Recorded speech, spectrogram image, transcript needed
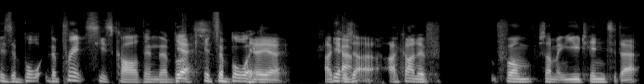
is a boy the prince he's called in the book. Yes. It's a boy. yeah, yeah. I, Yeah. 'cause I, I kind of from something you'd hinted at,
